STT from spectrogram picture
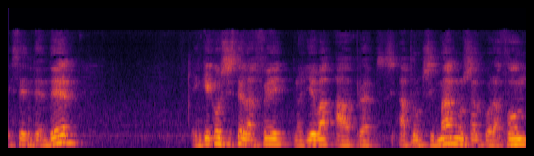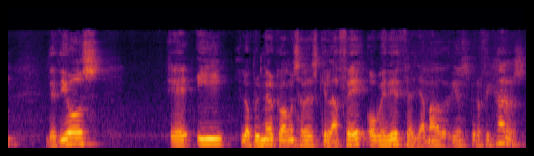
es entender ¿En qué consiste la fe? Nos lleva a aproximarnos al corazón de Dios eh, y lo primero que vamos a ver es que la fe obedece al llamado de Dios. Pero fijaros,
